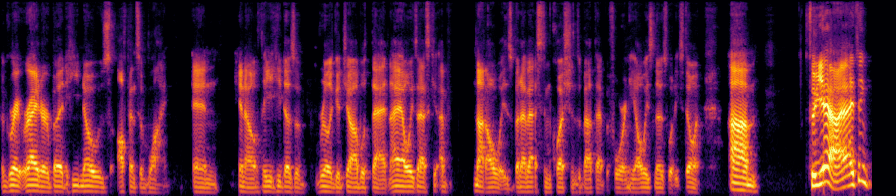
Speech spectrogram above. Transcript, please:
a great writer, but he knows offensive line. And you know, he, he does a really good job with that. And I always ask him, I've, not always, but I've asked him questions about that before, and he always knows what he's doing. Um, so yeah, I think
